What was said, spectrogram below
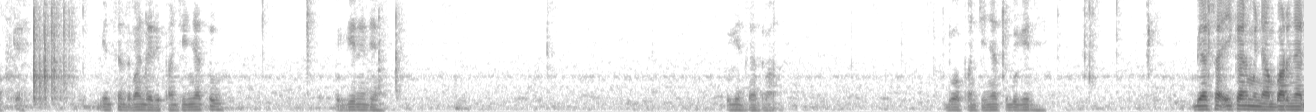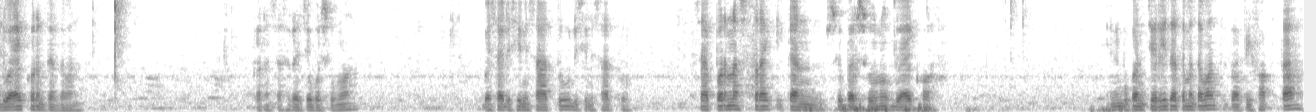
oke. Ini teman-teman dari pancinya tuh begini dia. Begini teman-teman. Dua pancinya tuh begini. Biasa ikan menyambarnya dua ekor teman-teman. Karena saya sudah coba semua. Biasa di sini satu di sini satu. Saya pernah strike ikan super sunu dua ekor. Ini bukan cerita teman-teman tetapi fakta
